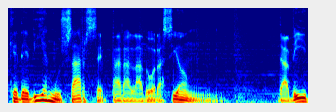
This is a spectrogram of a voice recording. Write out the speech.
que debían usarse para la adoración. David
